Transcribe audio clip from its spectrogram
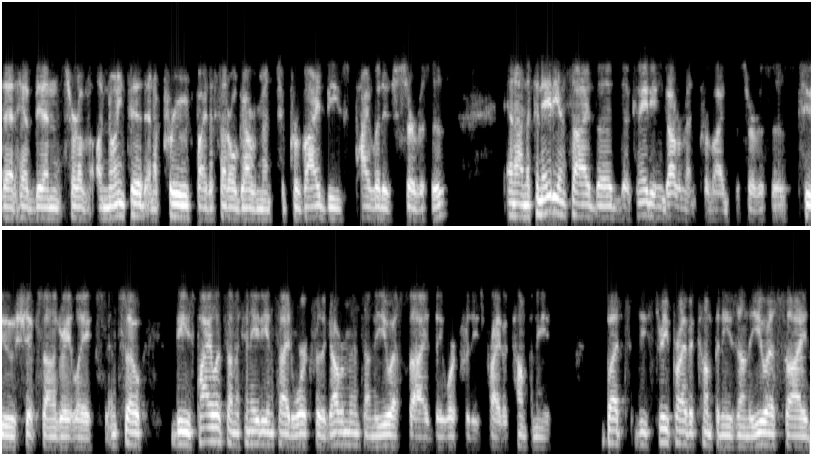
that have been sort of anointed and approved by the federal government to provide these pilotage services. And on the Canadian side, the, the Canadian government provides the services to ships on the Great Lakes. And so these pilots on the Canadian side work for the government. On the US side, they work for these private companies. But these three private companies on the US side,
